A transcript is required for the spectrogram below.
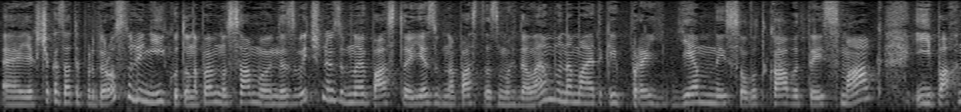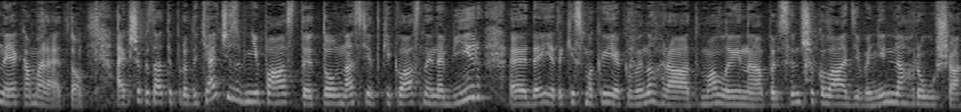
Е, Якщо казати про дорослу лінійку, то напевно самою незвичною зубною пастою є зубна паста з мигдалем. Вона має такий приємний солодкавитий смак і пахне як амарето. А якщо казати про дитячі зубні пасти, то в нас є такий класний набір, е, де є такі смаки, як виноград, малина, апельсин шоколаді, ванільна груша.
